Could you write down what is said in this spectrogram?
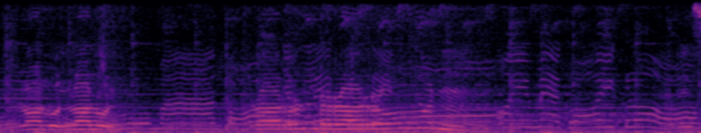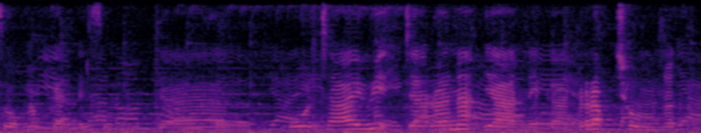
เดี๋ยวรอรุ่นรอรุ่นรอรุ่นรอรุ่น ส่งน้ำกันได้สุขน้ำกันโปรดใช้วิจารณญาณในการรับชมนะคะ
